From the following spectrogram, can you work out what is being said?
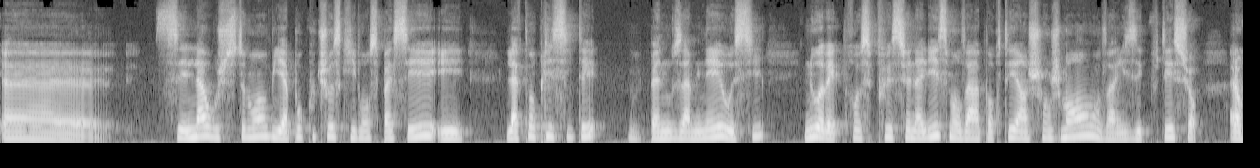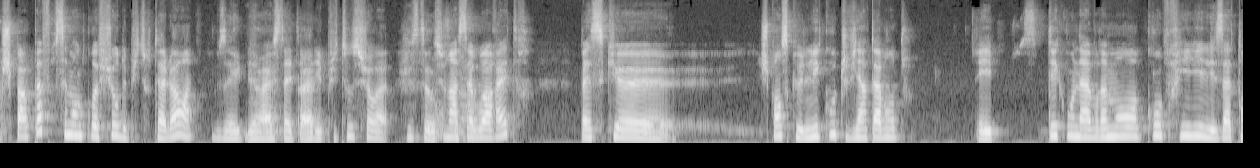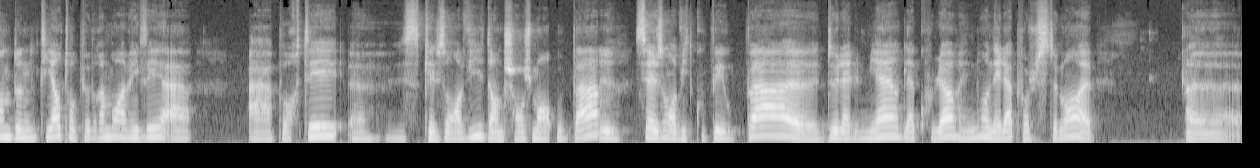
c'est là où justement il y a beaucoup de choses qui vont se passer et la complicité va nous amener aussi. Nous, avec professionnalisme, on va apporter un changement, on va les écouter sur. Alors, je parle pas forcément de coiffure depuis tout à l'heure. Hein. Vous avez ouais, aller plutôt sur, sur un savoir-être parce que je pense que l'écoute vient avant tout. Et dès qu'on a vraiment compris les attentes de nos clientes, on peut vraiment arriver à, à apporter euh, ce qu'elles ont envie dans le changement ou pas, mm. si elles ont envie de couper ou pas, euh, de la lumière, de la couleur. Et nous, on est là pour justement euh,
